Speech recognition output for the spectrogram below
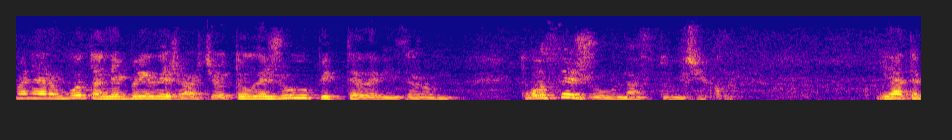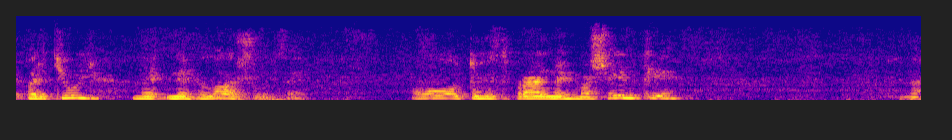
У мене робота не бий лежачого. То лежу під телевізором, то сижу на стульчику. Я тепер тюль не, не глажу це. О, то з пральної машинки на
